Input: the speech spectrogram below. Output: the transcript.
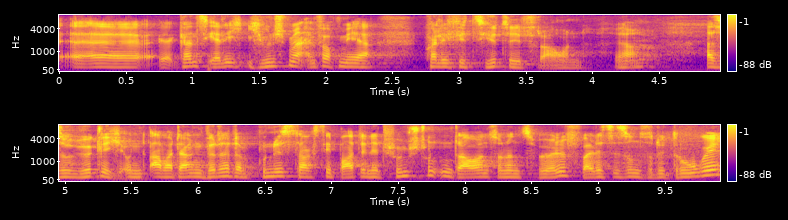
äh, ganz ehrlich, ich wünsche mir einfach mehr qualifizierte Frauen. Ja? Also wirklich. Und, aber dann wird halt die Bundestagsdebatte nicht fünf Stunden dauern, sondern zwölf, weil das ist unsere Droge.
